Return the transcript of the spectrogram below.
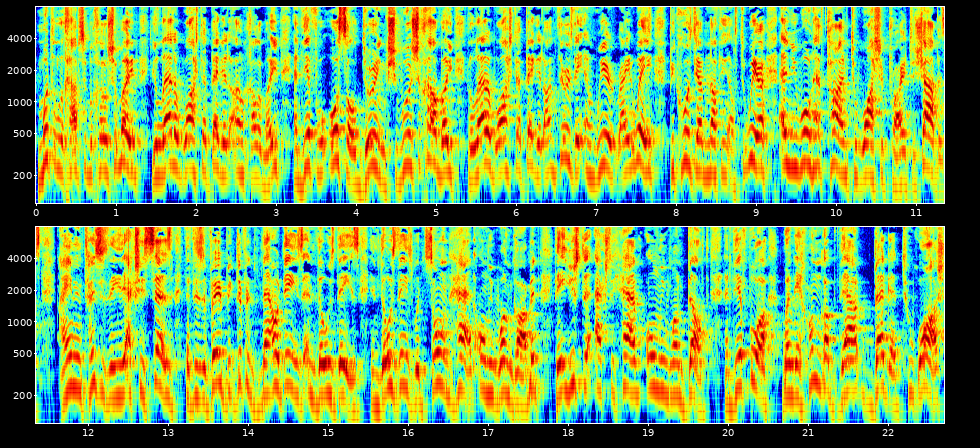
mutal lechavsi b'chol shemayid, you're allowed to wash that beged on chalamayid, and therefore also during Shavua Shechalbay, you're allowed to wash that beged on Thursday and wear it right away because you have nothing else to wear, and you won't have time to wash it prior to Shabbos. I am in Taisus he actually says that there's a very big difference nowadays and those days. In those days when someone had only one garment, they used to actually have only one belt, and therefore when they hung up that beged to wash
